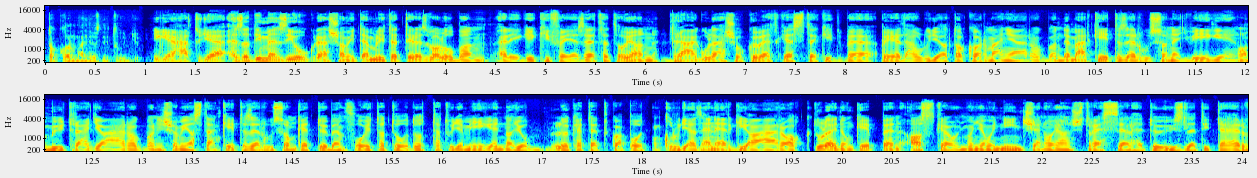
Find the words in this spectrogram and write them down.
takarmányozni tudjuk. Igen, hát ugye ez a dimenzióugrás, amit említettél, ez valóban eléggé kifejezett. Hát olyan drágulások következtek itt be, például például ugye a takarmányárakban, de már 2021 végén a műtrágya árakban is, ami aztán 2022-ben folytatódott, tehát ugye még egy nagyobb löketet kapott, akkor ugye az energiaárak. Tulajdonképpen azt kell, hogy mondjam, hogy nincsen olyan stresszelhető üzleti terv,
